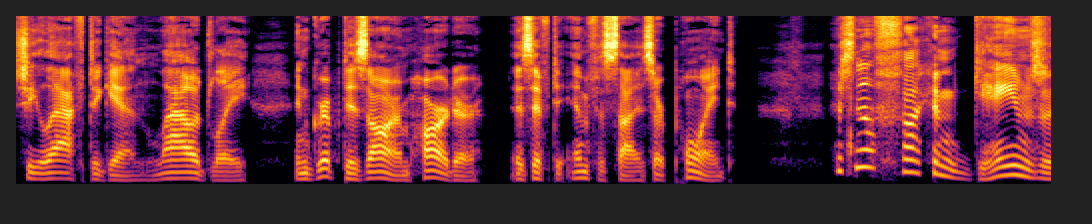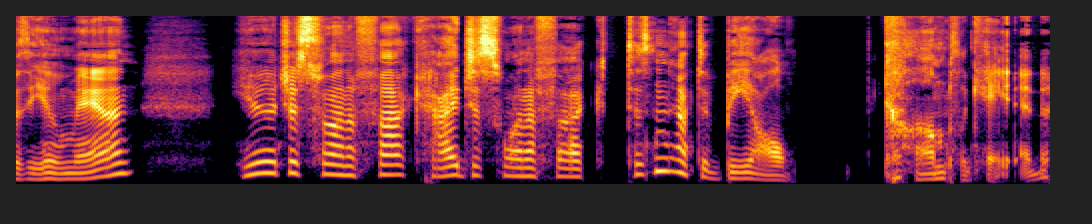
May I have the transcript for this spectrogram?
She laughed again, loudly, and gripped his arm harder, as if to emphasize her point. There's no fucking games with you, man. You just wanna fuck, I just wanna fuck. Doesn't have to be all complicated.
